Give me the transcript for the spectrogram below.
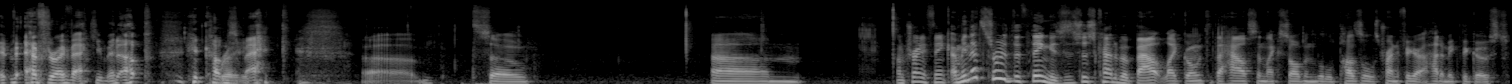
after I vacuum it up. It comes Right. back." Um so um I'm trying to think. I mean, that's sort of the thing. Is it's just kind of about like going through the house and like solving little puzzles, trying to figure out how to make the ghost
